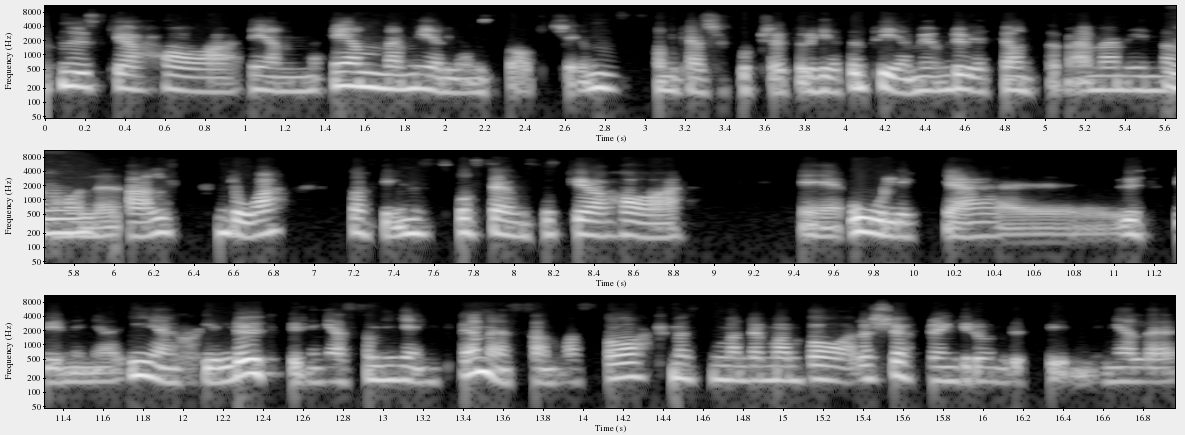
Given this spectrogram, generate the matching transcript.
att nu ska jag ha en, en medlemskapstjänst som kanske fortsätter att heta premium, det vet jag inte, med, men innehåller allt då som finns. Och sen så ska jag ha eh, olika eh, utbildningar, enskilda utbildningar som egentligen är samma sak, men som man, där man bara köper en grundutbildning. Eller,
